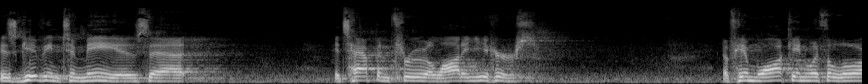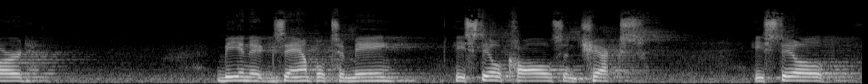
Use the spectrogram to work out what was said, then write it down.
is giving to me is that it's happened through a lot of years of him walking with the Lord, being an example to me. He still calls and checks. He still,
